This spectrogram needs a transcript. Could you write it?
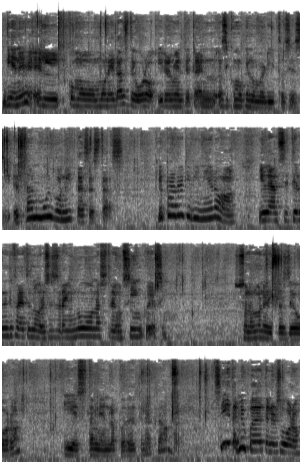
Viene el como monedas de oro. Y realmente traen así como que numeritos y así. Están muy bonitas estas. Qué padre que vinieron. Y vean, si tienen diferentes números. Se trae un 1, se trae un 5 y así. Son las moneditas de oro. Y este también lo puede tener, creo. Sí, también puede tener su oro.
